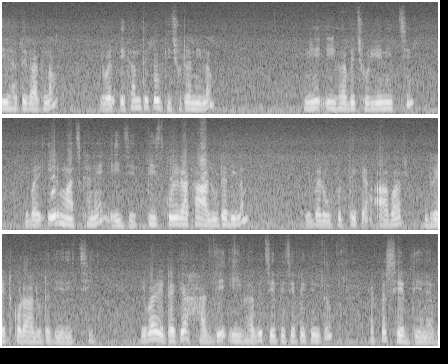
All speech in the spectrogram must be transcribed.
এই হাতে রাখলাম। এবার এখান থেকেও কিছুটা নিলাম। নিয়ে এইভাবে ছড়িয়ে নিচ্ছি। এবার এর মাঝখানে এই যে পিস করে রাখা আলুটা দিলাম। এবার উপর থেকে আবার গ্রেট করা আলুটা দিয়ে দিচ্ছি। এবার এটাকে হাত দিয়ে এইভাবে চেপে চেপে কিন্তু একটা শেপ দিয়ে নেব।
